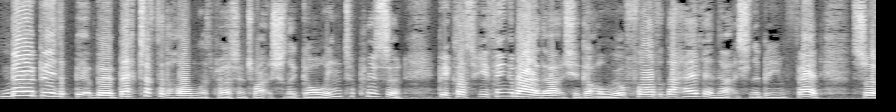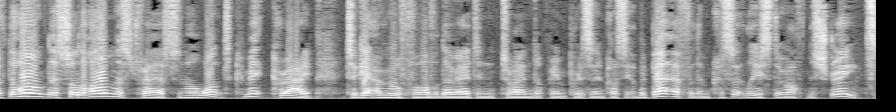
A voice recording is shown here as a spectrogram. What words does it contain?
Maybe it would be better for the homeless person to actually go into prison because if you think about it, they've actually got a roof over their head and they're actually being fed. So if the homeless, so the homeless person will want to commit crime to get a roof over their head and to end up in prison because it'll be better for them because at least they're off the streets.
